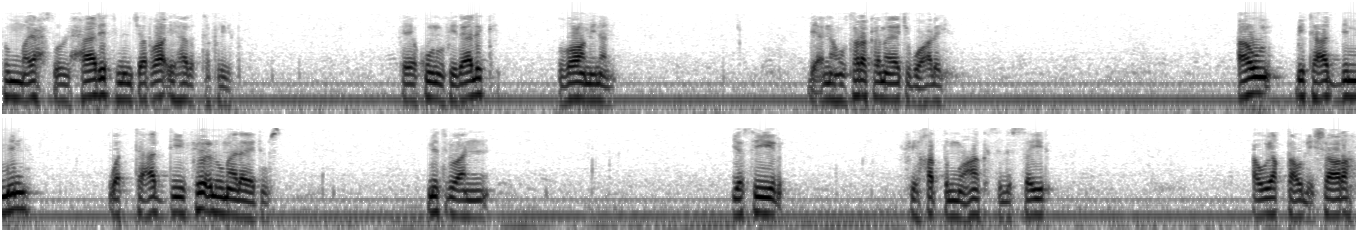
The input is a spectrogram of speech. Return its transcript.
ثم يحصل الحادث من جراء هذا التفريط فيكون في ذلك ضامنا لأنه ترك ما يجب عليه أو بتعد منه والتعدي فعل ما لا يجوز مثل أن يسير في خط معاكس للسير أو يقطع الإشارة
